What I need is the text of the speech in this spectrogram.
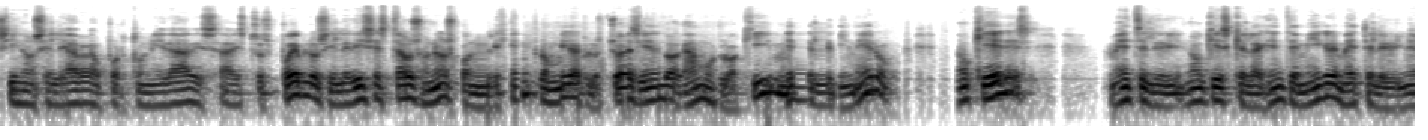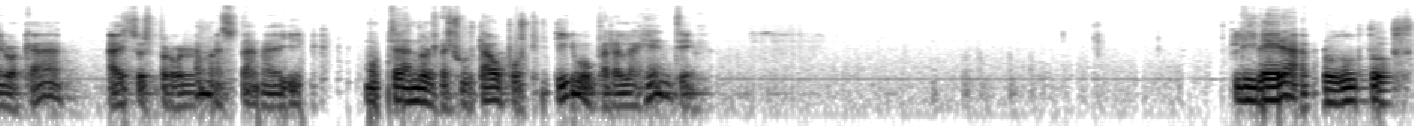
sino se le abra oportunidades a estos pueblos y le dice a Estados Unidos con el ejemplo, mira, lo estoy haciendo, hagámoslo aquí, métele dinero, ¿no quieres? métele, no quieres que la gente migre, métele dinero acá, a estos programas, están ahí mostrando el resultado positivo para la gente. Libera productos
